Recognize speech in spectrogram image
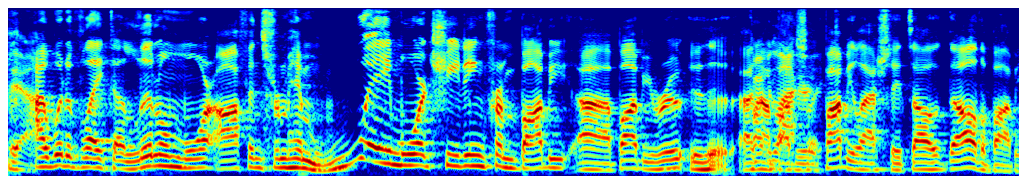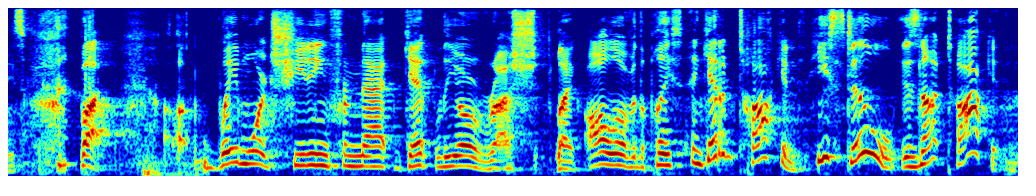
Yeah. I would have liked a little more offense from him. Way more cheating from Bobby uh, Bobby Roode. Uh, not Bobby Lashley. Bobby Lashley. It's all all the Bobbies, but uh, way more cheating from that. Get Lio Rush like all over the place and get him talking. He still is not talking.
